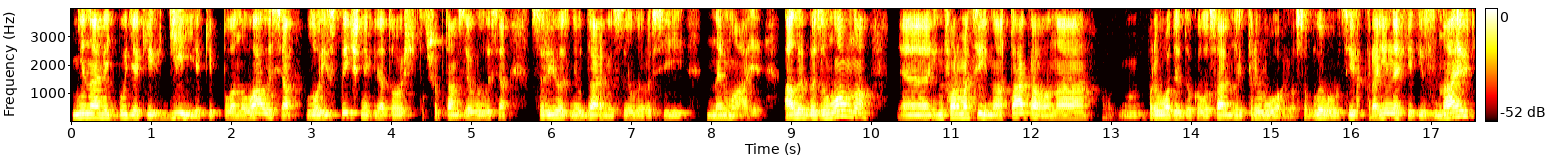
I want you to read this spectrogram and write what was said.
ні навіть будь-яких дій, які б планувалися, логістичних для того, щоб там з'явилися серйозні ударні сили Росії, немає. Але безумовно. Е, інформаційна атака вона приводить до колосальної тривоги, особливо в цих країнах, які знають,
